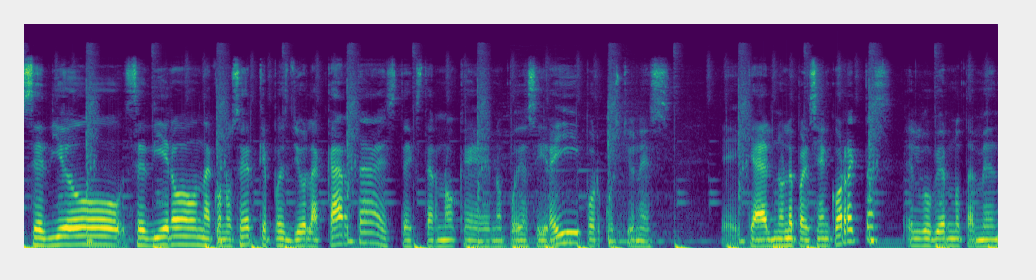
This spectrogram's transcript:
se dio se dieron a conocer que pues dio la carta este externó que no podía seguir ahí por cuestiones eh, que a él no le parecían correctas el gobierno también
